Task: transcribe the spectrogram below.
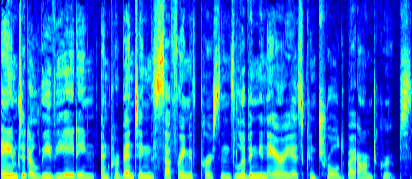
aimed at alleviating and preventing the suffering of persons living in areas controlled by armed groups.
